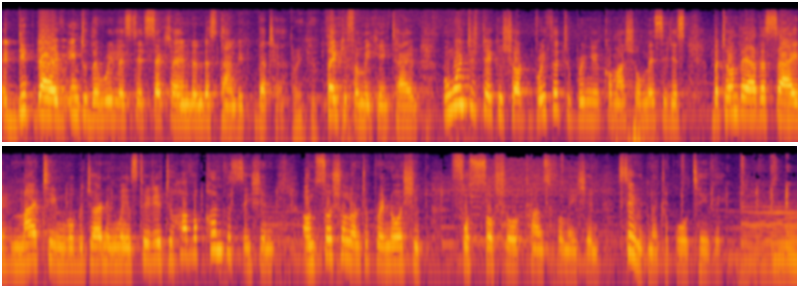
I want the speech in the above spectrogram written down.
a deep dive into the real estate sector and understand it better. Thank you. Thank you for making time. We want to take a short breather to bring you commercial messages, but on the other side, Martin will be joining in studio to have a conversation on social entrepreneurship for social transformation. Stay with Metropol TV.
